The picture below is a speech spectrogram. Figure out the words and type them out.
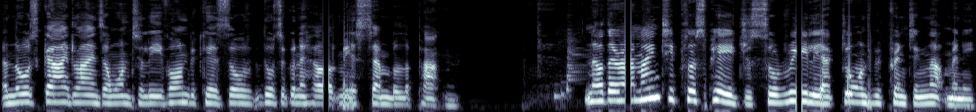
And those guidelines I want to leave on because those, those are going to help me assemble the pattern. Now there are 90 plus pages, so really I don't want to be printing that many.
